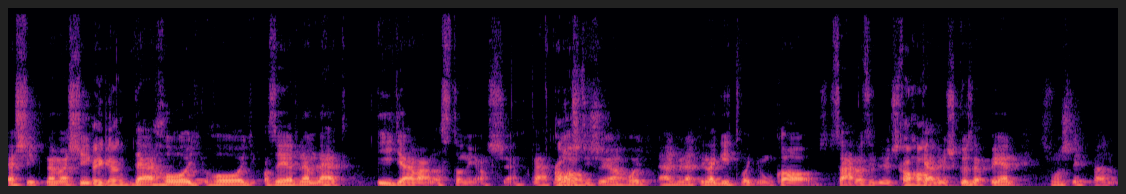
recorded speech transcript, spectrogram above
esik, nem esik, Igen. de hogy, hogy azért nem lehet így elválasztani azt sem. Tehát Aha. most is olyan, hogy elméletileg itt vagyunk a száraz idős, kellős közepén, és most éppen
